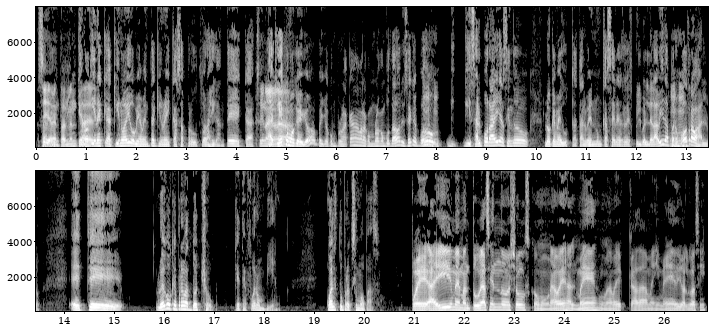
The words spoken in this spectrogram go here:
sí, ¿sabes? eventualmente. Que no tienes que, aquí no hay, obviamente, aquí no hay casas productoras gigantescas. Sí, no hay aquí es como que yo, pues yo compro una cámara, compro una computadora y sé que puedo guisar por ahí haciendo lo que me gusta. Tal vez nunca seré el Spielberg de la vida, pero puedo trabajarlo. Este, luego que pruebas dos shows que te fueron bien, ¿cuál es tu próximo paso? Pues ahí me mantuve haciendo shows como una vez al mes, una vez cada mes y medio, algo así.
